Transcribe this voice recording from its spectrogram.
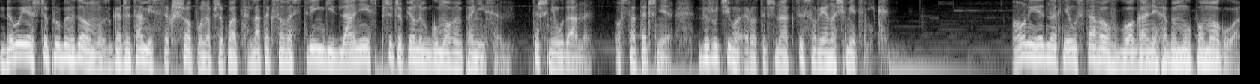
Były jeszcze próby w domu z gadżetami z sekshopu, na przykład lateksowe stringi dla niej z przyczepionym gumowym penisem. Też nieudane. Ostatecznie wyrzuciła erotyczne akcesoria na śmietnik. On jednak nie ustawał w błaganiach, aby mu pomogła.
